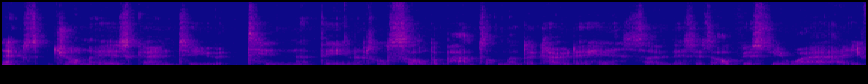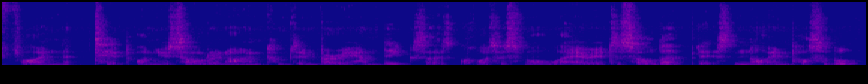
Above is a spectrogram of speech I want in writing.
Next, John is going to tin the little solder pads on the decoder here. So this is obviously where a fine tip on your soldering iron comes in very handy because it's quite a small area to solder, but it's not impossible.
